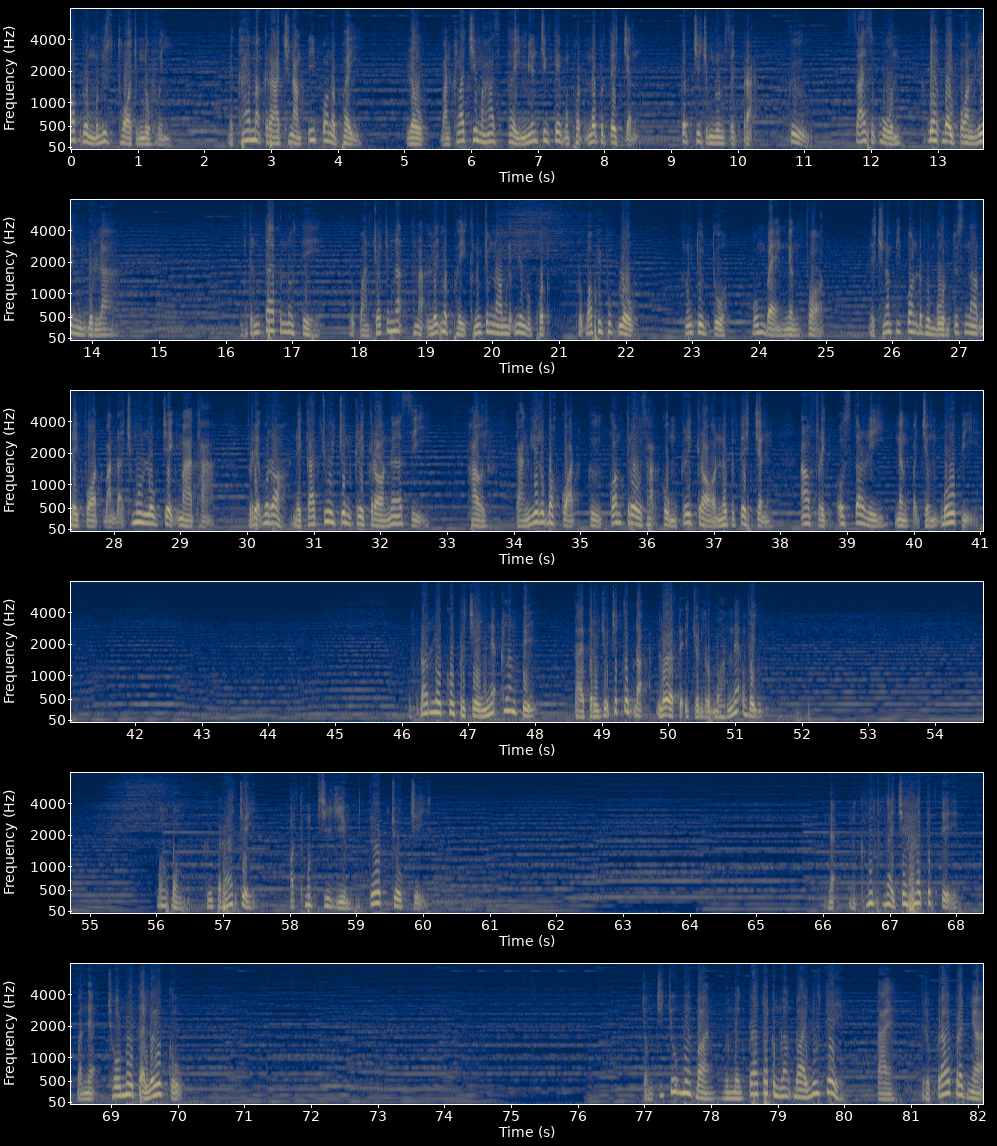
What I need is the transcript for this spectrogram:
អប់រំមនុស្សធម៌ជំនួសវិញនៅខែមករាឆ្នាំ2020លោកបានក្លាយជាមហាសេដ្ឋីមានជាងគេបំផុតនៅប្រទេសចិនគិតជាចំនួនសាច់ប្រាក់គឺ44.3000លានដុល្លារមិនត្រឹមតែប៉ុណ្ណោះទេ លោកបានចុះចំណាក់ថ្នាក់លេខ20ក្នុងចំណោមអ្នកមានបំផុតរបស់ពិភពលោក ក្នុងទូរទស្សន៍ Bloomberg និង Ford នៅឆ្នាំ2019ទស្សនា Day Ford បានដាក់ឈ្មោះលោក Jack Ma ថាវរៈបរោះនៃការជួយជនក្រីក្រនៅអាស៊ីហើយការងាររបស់គាត់គឺគ្រប់គ្រងសហគមន៍ក្រីក្រនៅប្រទេសចិន អាហ្វ្រិកអូស្ត្រាលី និងបច្ចឹមបូពី ផ្ដោតលើគូប្រជែងអ្នកខ្លាំងពេកតែត្រូវយកចិត្តទុកដាក់លើអតិថិជនរបស់អ្នកវិញបោះបង់គឺបរាជ័យអត់ធ្មត់ព្យាយាមទើបជោគជ័យអ្នកនៅគ្មានថ្ងៃចេះហើយទឹកទេបើអ្នកឈរនៅតែលើគោក ចង់ជីជួបមាសបានមិនមែនប្រើតែកម្លាំងបាយនោះទេ តែត្រូវប្រើប្រាជ្ញា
